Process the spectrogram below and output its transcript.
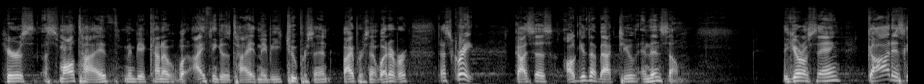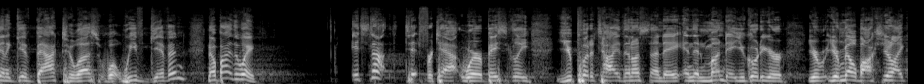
Here's a small tithe, maybe a kind of what I think is a tithe, maybe 2%, 5%, whatever. That's great. God says, I'll give that back to you and then some. You get what I'm saying? God is going to give back to us what we've given. Now, by the way, it's not tit for tat where basically you put a tithe in on Sunday and then Monday you go to your, your, your mailbox, you're like,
